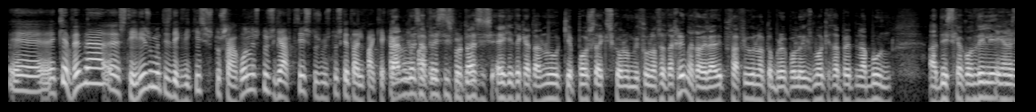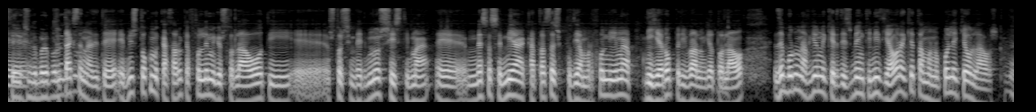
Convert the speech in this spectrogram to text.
Ε, και βέβαια ε, στηρίζουμε τις διεκδικήσεις στου αγώνες τους για αυξήσεις τους μισθούς κτλ. Κάνοντας αυτές τις προτάσεις, έχετε κατά νου και πώς θα εξοικονομηθούν αυτά τα χρήματα, δηλαδή που θα φύγουν από τον προπολογισμό και θα πρέπει να μπουν αντίστοιχα κονδύλια για να ε, στηρίξουν τον προπολογισμό. Κοιτάξτε να δείτε, εμείς το έχουμε καθαρό και αυτό λέμε και στο λαό, ότι ε, στο σημερινό σύστημα, ε, μέσα σε μια κατάσταση που διαμορφώνει ένα νιγερό περιβάλλον για το λαό, δεν μπορούν να βγαίνουν κερδισμένοι την ίδια ώρα και τα μονοπόλια και ο λαός. Ναι.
